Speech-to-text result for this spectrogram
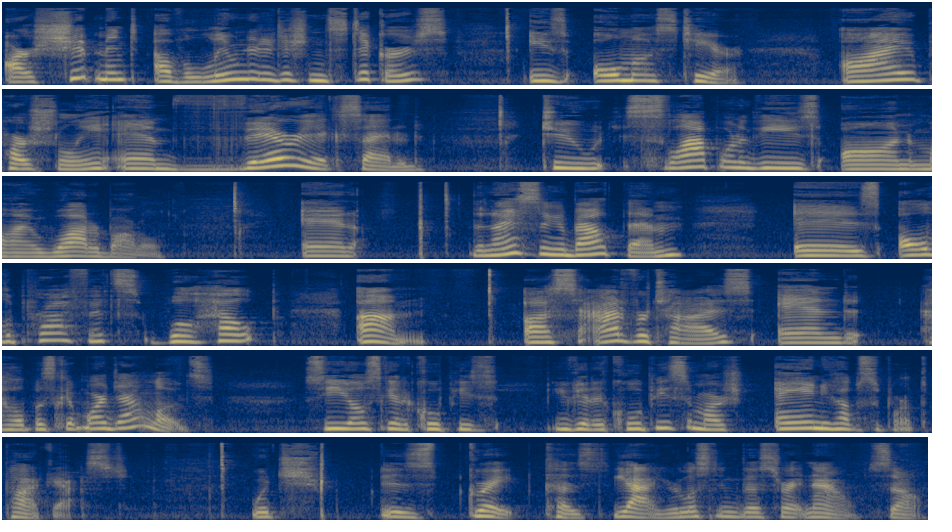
our shipment of limited edition stickers is almost here. I personally am very excited to slap one of these on my water bottle. And the nice thing about them is all the profits will help um, us advertise and help us get more downloads. So you also get a cool piece. You get a cool piece of merch, and you help support the podcast, which is great because yeah, you're listening to this right now. So,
